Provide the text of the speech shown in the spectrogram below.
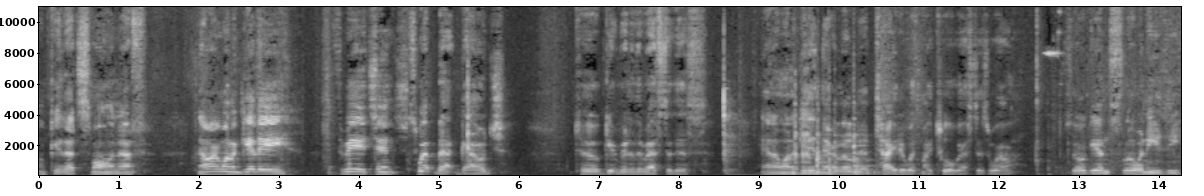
Okay, that's small enough. Now I want to get a 3 8 inch swept back gouge to get rid of the rest of this. And I want to get in there a little bit tighter with my tool rest as well. So again, slow and easy.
